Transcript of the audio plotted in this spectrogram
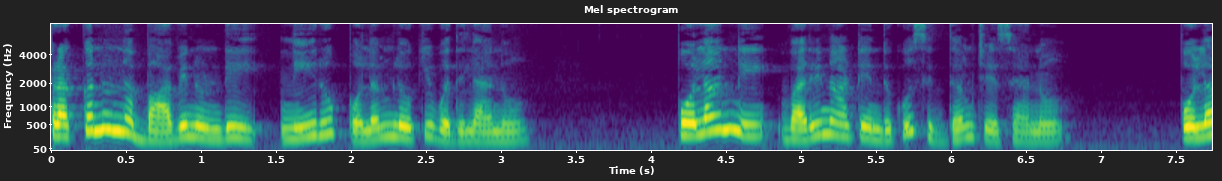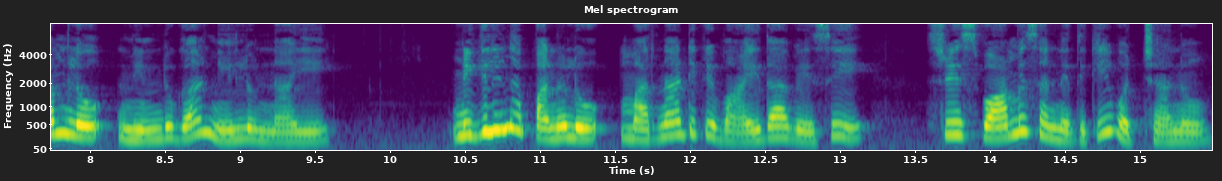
ప్రక్కనున్న బావి నుండి నీరు పొలంలోకి వదిలాను పొలాన్ని వరి నాటేందుకు సిద్ధం చేశాను. పొలంలో నిండుగా నీళ్ళున్నాయి. మిగిలిన పనులు మర్నాటికి వాయిదా వేసి శ్రీ స్వామి సన్నిధికి వచ్చాను.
